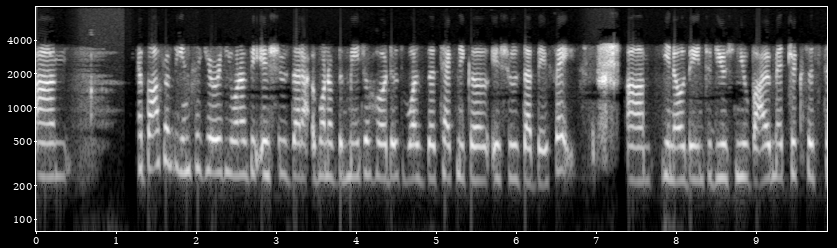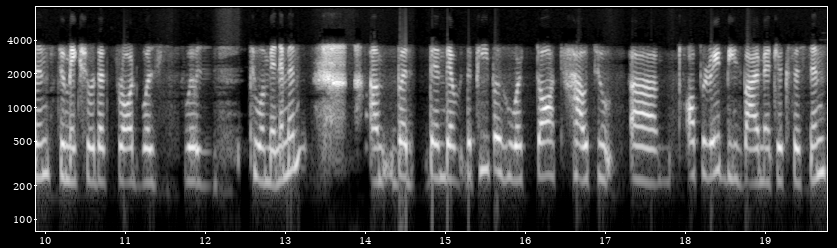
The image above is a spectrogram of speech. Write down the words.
Um, apart from the insecurity, one of the issues that I, one of the major hurdles was the technical issues that they faced. Um, you know, they introduced new biometric systems to make sure that fraud was was to a minimum. Um, but then the people who were taught how to um, operate these biometric systems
